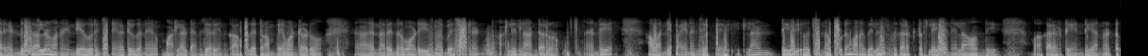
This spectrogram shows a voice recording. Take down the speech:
ఆ రెండు సార్లు మన ఇండియా గురించి నెగిటివ్గానే మాట్లాడడానికి జరిగింది. కాకపోతే ట్రంప్ ఏమంటాడు? Narendra Modi is my best friend అని ఇలా అంటారు. అంటే అవన్నీ పైన చెప్పేవి. ఇట్లాంటివి వచ్చినప్పుడు మనకు తెలుస్తుంది కరెక్ట్ రిలేషన్ ఎలా ఉంది కరెక్ట్ ఏంటి అన్నట్టు.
